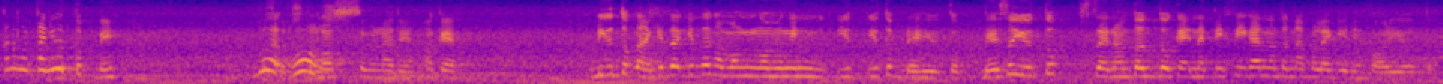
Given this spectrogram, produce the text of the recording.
kan bukan YouTube nih. Gua Terus, boros sebenarnya. Oke. Di YouTube lah kita kita ngomong ngomongin YouTube deh YouTube. Biasa YouTube saya nonton tuh kayak Net TV kan nonton apa lagi nih kalau YouTube?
